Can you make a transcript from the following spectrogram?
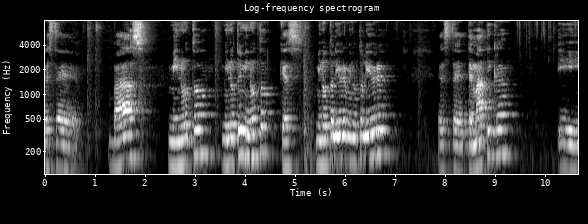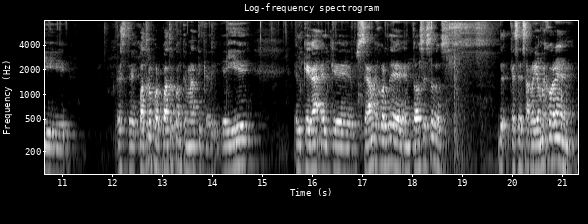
este, vas minuto, minuto y minuto, que es minuto libre, minuto libre, este, temática y este, 4x4 con temática. Y ahí el que, el que sea mejor de, en todos esos, que se desarrolló mejor en,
